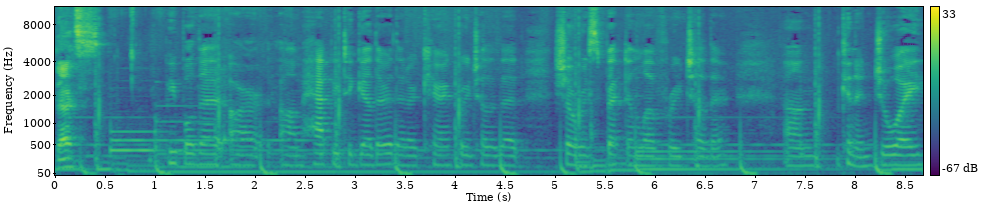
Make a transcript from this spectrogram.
That's people that are um, happy together, that are caring for each other, that show respect and love for each other, um, can enjoy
